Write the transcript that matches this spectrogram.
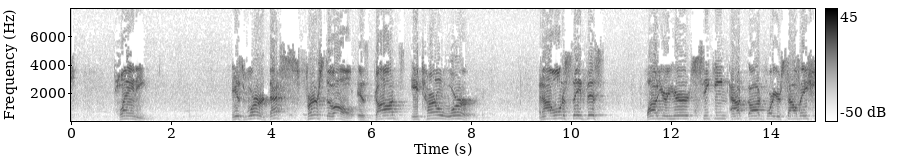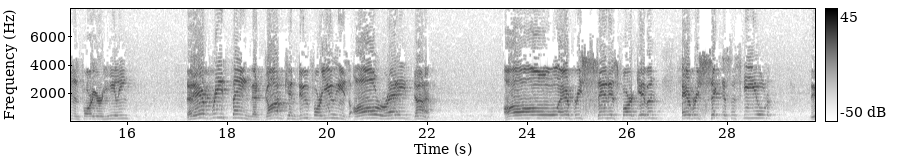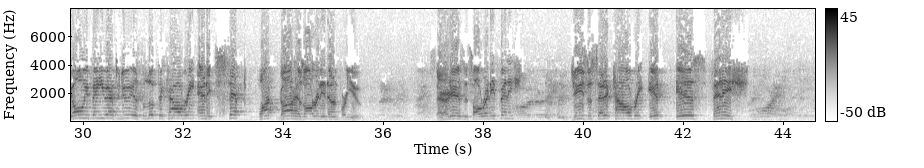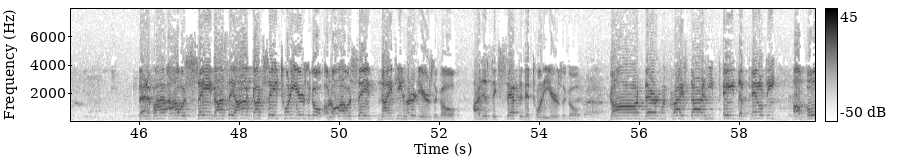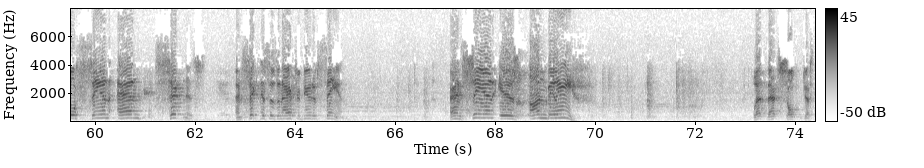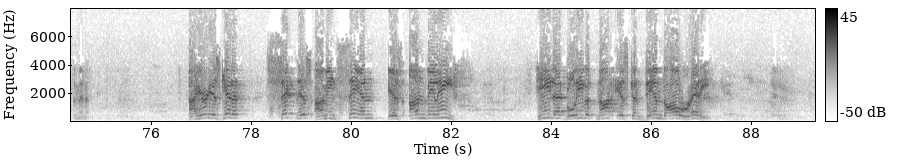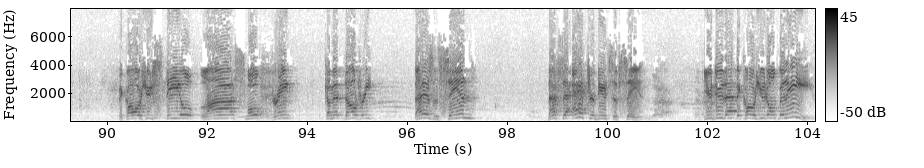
planning His Word. That's first of all, is God's eternal Word. And I want to say this while you're here seeking out God for your salvation and for your healing, that everything that God can do for you, He's already done it. All, every sin is forgiven, every sickness is healed. The only thing you have to do is to look to Calvary and accept what God has already done for you. There it is. It's already finished. Jesus said at Calvary, it is finished. Then if I, I was saved, I say I got saved 20 years ago. Oh no, I was saved 1900 years ago. I just accepted it 20 years ago. God there, when Christ died, He paid the penalty of both sin and sickness. And sickness is an attribute of sin. And sin is unbelief. Let that soak just a minute. Now here it is, get it. Sickness, I mean sin, is unbelief. He that believeth not is condemned already. Because you steal, lie, smoke, drink, commit adultery, that isn't sin. That's the attributes of sin. You do that because you don't believe.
